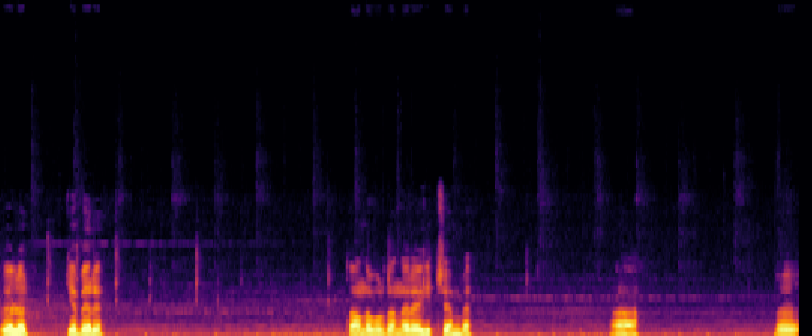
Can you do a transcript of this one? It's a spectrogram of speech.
Ölün. Geberin. Tamam da buradan nereye gideceğim ben? Ha. Bu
